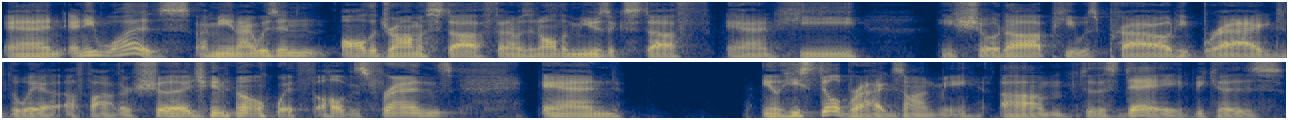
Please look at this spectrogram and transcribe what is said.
And and he was. I mean, I was in all the drama stuff and I was in all the music stuff and he he showed up, he was proud, he bragged the way a, a father should, you know, with all of his friends. And you know, he still brags on me um, to this day because,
